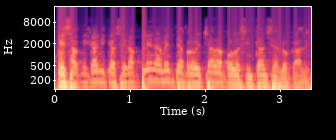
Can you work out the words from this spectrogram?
que esa mecánica será plenamente aprovechada por las instancias locales.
